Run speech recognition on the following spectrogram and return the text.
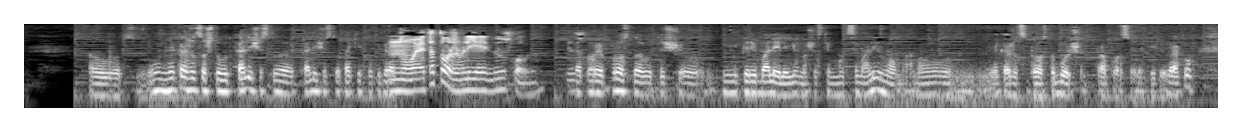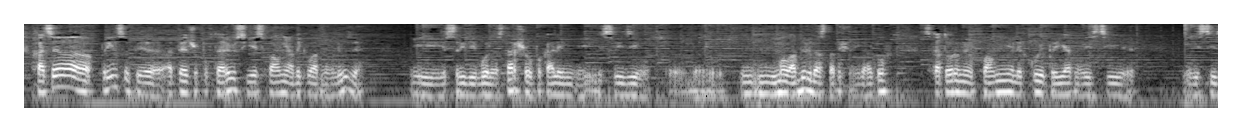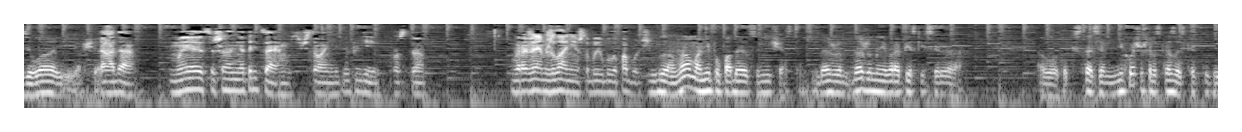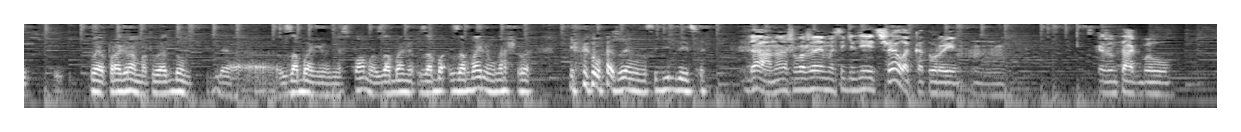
Вот. Ну, мне кажется, что вот количество, количество таких вот игроков... Ну, это тоже влияет, безусловно. безусловно. Которые просто вот еще не переболели юношеским максимализмом, оно, мне кажется, просто больше пропорция таких игроков. Хотя, в принципе, опять же повторюсь, есть вполне адекватные люди, и среди более старшего поколения, и среди вот, э, молодых достаточно игроков, с которыми вполне легко и приятно вести, вести дела и общаться. Да, да. Мы совершенно не отрицаем существование этих людей, просто выражаем желание, чтобы их было побольше. Да, нам они попадаются нечасто, даже, даже на европейских серверах. Вот. И, кстати, не хочешь рассказать, как ты тут твоя программа, твой аддон для забанивания спама забанил, заба, забанил нашего уважаемого сагильдейца? Да, наш уважаемый сагильдеец Шеллок, который, скажем так, был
